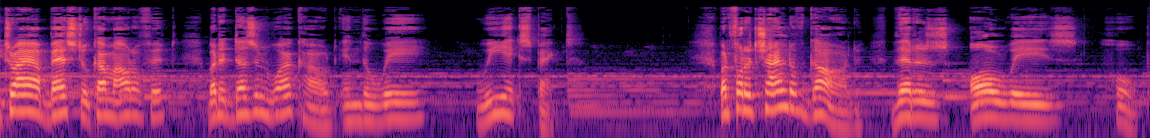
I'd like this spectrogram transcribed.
try our best to come out of it, but it doesn't work out in the way we expect. But for a child of God, there is always hope.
